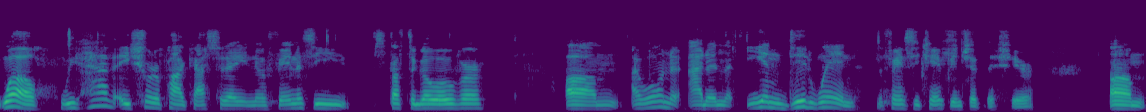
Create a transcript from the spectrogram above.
Well, we have a shorter podcast today, no fantasy stuff to go over. Um, I will add in that Ian did win the fantasy championship this year. Um,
